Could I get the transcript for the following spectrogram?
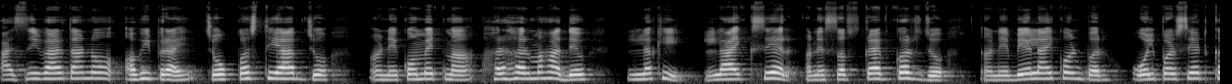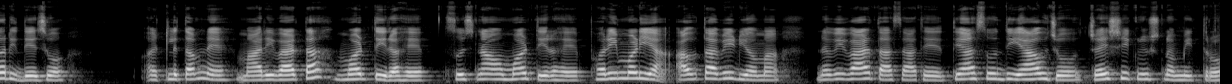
આજની વાર્તાનો અભિપ્રાય ચોક્કસથી આપજો અને કોમેન્ટમાં હર હર મહાદેવ લખી લાઇક શેર અને સબસ્ક્રાઈબ કરજો અને બેલ આઇકોન પર ઓલ પર સેટ કરી દેજો. એટલે તમને મારી વાર્તા મળતી રહે, સૂચનાઓ મળતી રહે. ફરી મળ્યા આવતા વિડીયોમાં. નવી વાર્તા સાથે ત્યાં સુધી આવજો. જય શ્રી કૃષ્ણ મિત્રો.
